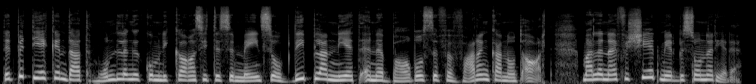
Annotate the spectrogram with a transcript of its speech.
Dit beteken dat mondelinge kommunikasie tussen mense op die planeet in 'n Babelse verwarring kan ontaard. Marlene Forsie het meer besonderhede.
